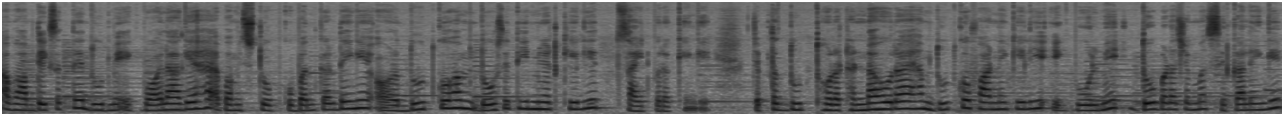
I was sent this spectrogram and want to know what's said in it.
अब आप देख सकते हैं, दूध में एक बॉयल आ गया है। अब हम स्टोव को बंद कर देंगे और दूध को हम दो से तीन मिनट के लिए साइड पर रखेंगे। जब तक दूध थोड़ा ठंडा हो रहा है, हम दूध को फाड़ने के लिए एक बोल में दो बड़ा चम्मच सिरका लेंगे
